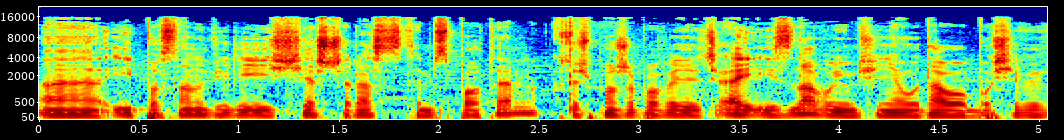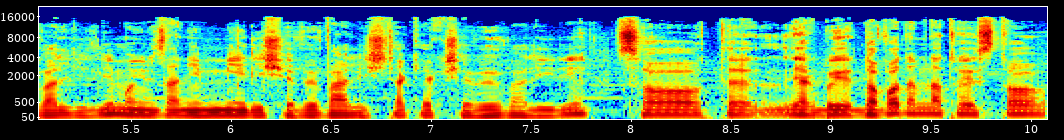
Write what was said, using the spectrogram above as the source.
e, i postanowili iść jeszcze raz z tym spotem. Ktoś może powiedzieć, ej, i znowu im się nie udało, bo się wywalili. Moim zdaniem mieli się wywalić tak, jak się wywalili, co te, jakby dowodem na to jest to,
